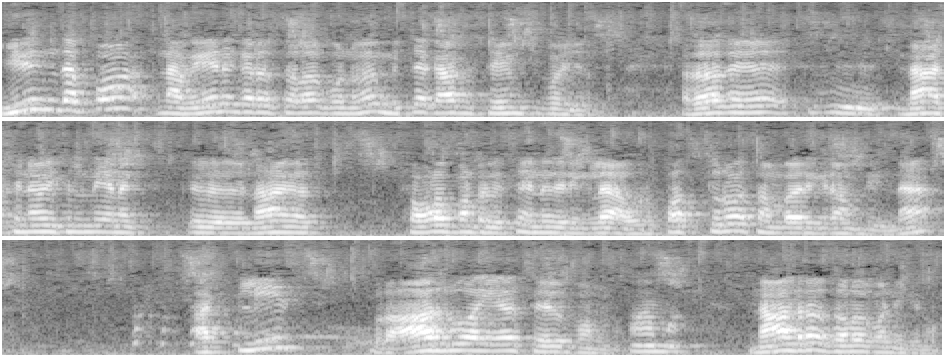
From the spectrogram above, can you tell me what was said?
இருந்தப்போ நான் வேணுங்கிற செலவு பண்ணுவேன். மிச்ச காசு சேமிச்சு போயிடும். அதாவது நான் சின்ன வயசுல இருந்து எனக்கு நான் ஃபாலோ பண்ற விஷயம் என்ன தெரியுங்களா? ஒரு பத்து ரூபா சம்பாதிக்கிறேன் அப்படின்னா அட்லீஸ்ட் ஒரு ஆறு ரூபாயா சேவ் பண்ணணும். ஆமா. நாலு ரூபா செலவு பண்ணிக்கணும்.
